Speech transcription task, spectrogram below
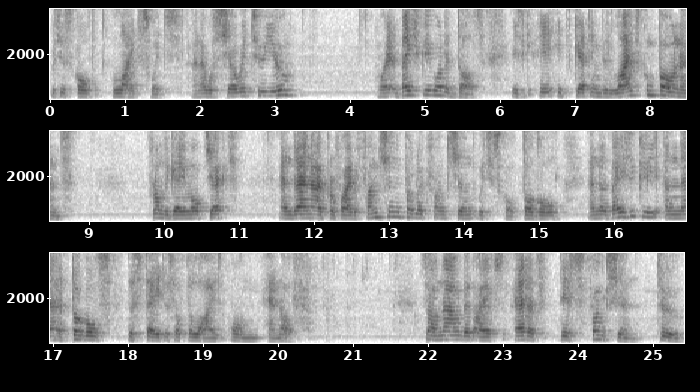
which is called light switch and I will show it to you. Where basically what it does is it's getting the light component from the game object and then I provide a function, a public function which is called toggle and that basically uh, toggles the status of the light on and off. So now that I have added this function to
